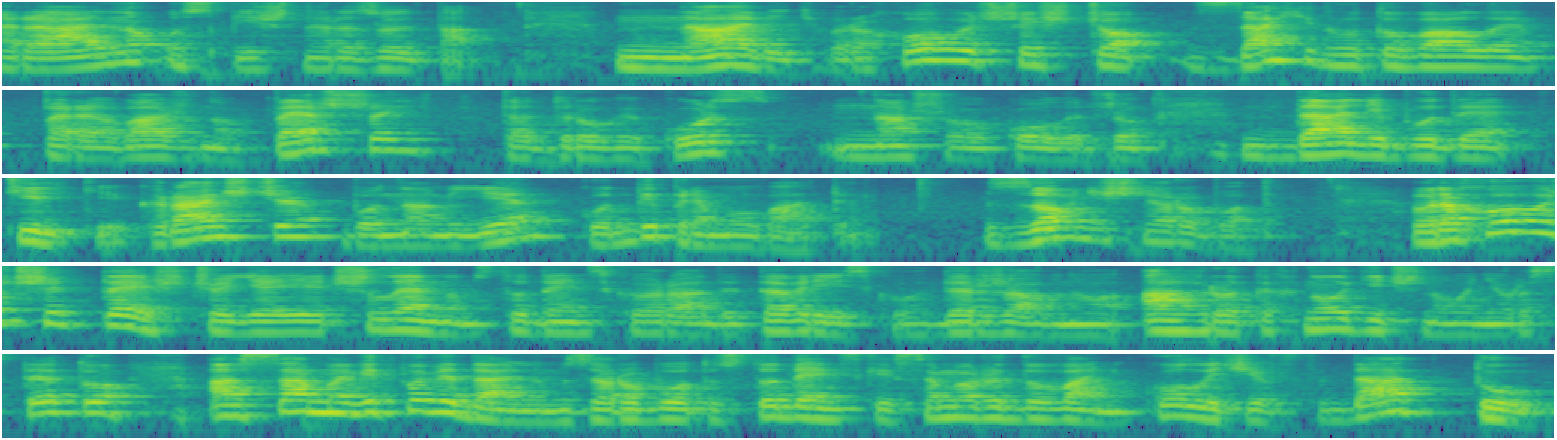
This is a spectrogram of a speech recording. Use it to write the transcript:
реально успішний результат. Навіть враховуючи, що захід готували переважно перший та другий курс нашого коледжу. Далі буде тільки краще, бо нам є куди прямувати. Зовнішня робота. Враховуючи те, що я є членом студентської ради Таврійського державного агротехнологічного університету, а саме відповідальним за роботу студентських самоврядувань коледжів ТДАТУ,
